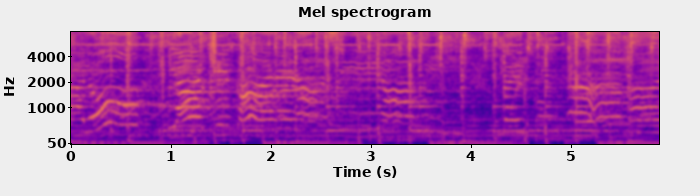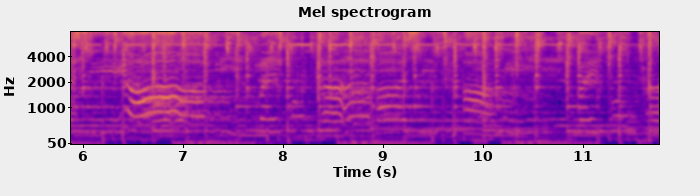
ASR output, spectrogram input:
आलो याची कारणासी आम्ही. वैकुंठवासी आम्ही. वैकुंठवासी आम्ही. वैकुंठवासी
